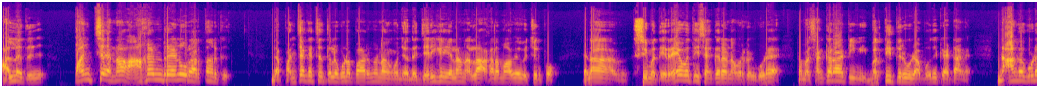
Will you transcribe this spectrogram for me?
அல்லது பஞ்சனா அகன்றேன்னு ஒரு அர்த்தம் இருக்கு. இந்த பஞ்சகச்சத்துல கூட பாருங்க நாங்க கொஞ்சம் அந்த ஜெரிகையெல்லாம் நல்லா அகலமாவே வச்சிருப்போம். ஏன்னா ஸ்ரீமதி ரேவதி சங்கரன் அவர்கள் கூட நம்ம சங்கரா டிவி பக்தி திருவிழா போது கேட்டாங்க. நாங்க கூட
